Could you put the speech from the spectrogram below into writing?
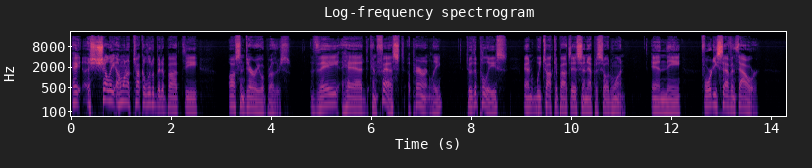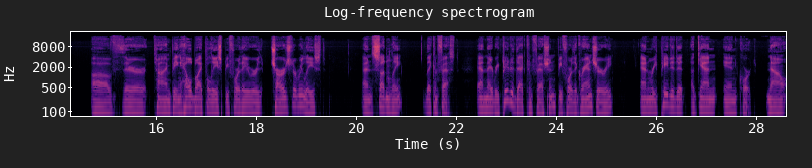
Hey, uh, Shelley, I want to talk a little bit about the Osundairo brothers. They had confessed, apparently, to the police, and we talked about this in episode one. In the 47th hour of their time being held by police before they were charged or released, and suddenly they confessed. And they repeated that confession before the grand jury and repeated it again in court. Now,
